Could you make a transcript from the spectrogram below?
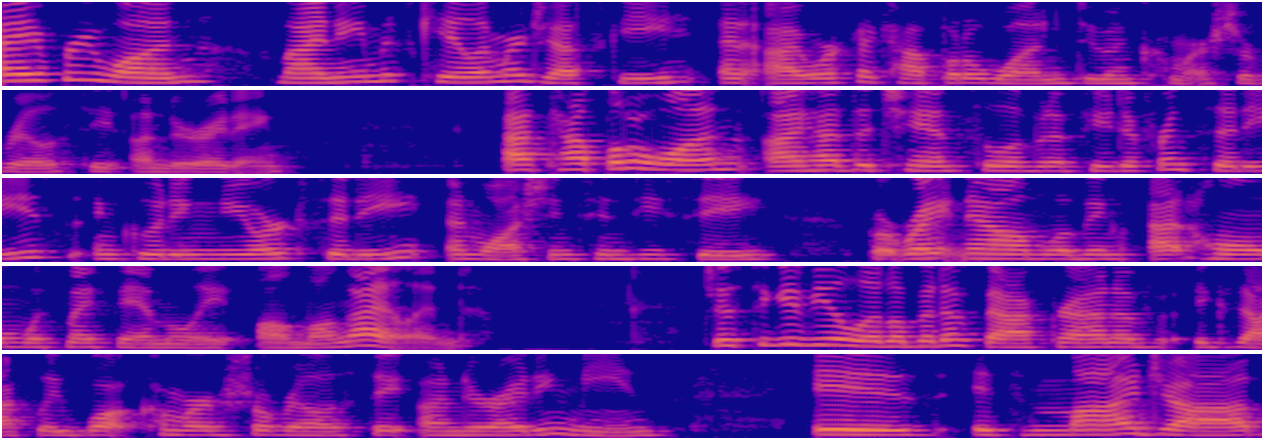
Hi everyone, my name is Kayla Mierjeski and I work at Capital One doing commercial real estate underwriting. At Capital One, I had the chance to live in a few different cities, including New York City and Washington, D.C., but right now I'm living at home with my family on Long Island. Just to give you a little bit of background of exactly what commercial real estate underwriting means, is it's my job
